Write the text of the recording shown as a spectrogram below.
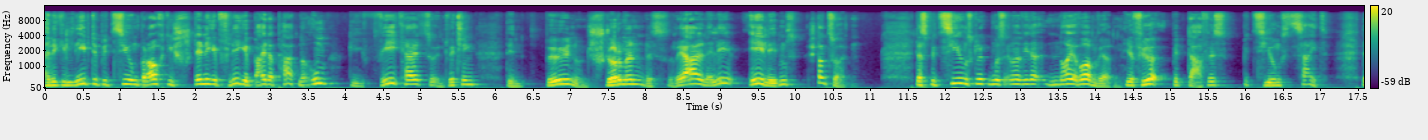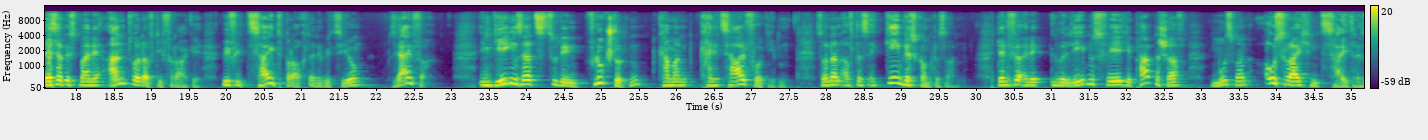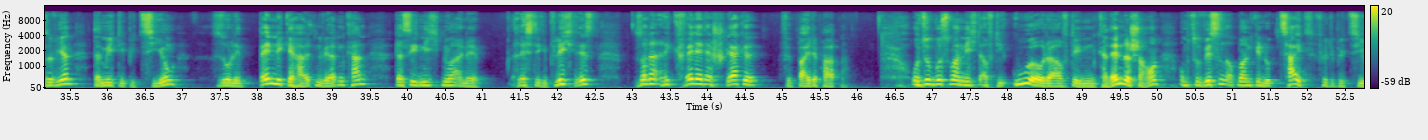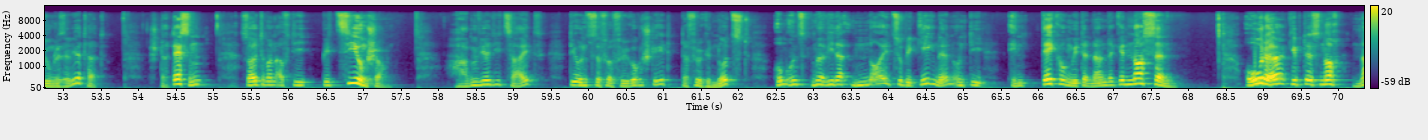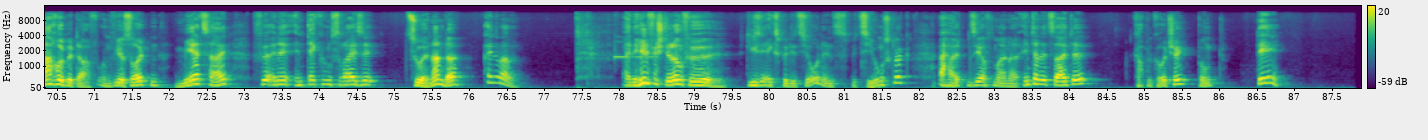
Eine gelebte Beziehung braucht die ständige Pflege beider Partner, um die Fähigkeit zu entwickeln, den Böen und Stürmen des realen Ehelebens standzuhalten. Das Beziehungsglück muss immer wieder neu erworben werden. Hierfür bedarf es Beziehungszeit. Deshalb ist meine Antwort auf die Frage, wie viel Zeit braucht eine Beziehung, sehr einfach. Im Gegensatz zu den Flugstunden kann man keine Zahl vorgeben, sondern auf das Ergebnis kommt es an. Denn für eine überlebensfähige Partnerschaft muss man ausreichend Zeit reservieren, damit die Beziehung so lebendig gehalten werden kann, dass sie nicht nur eine lästige Pflicht ist, sondern eine Quelle der Stärke für beide Partner. Und so muss man nicht auf die Uhr oder auf den Kalender schauen, um zu wissen, ob man genug Zeit für die Beziehung reserviert hat. Stattdessen sollte man auf die Beziehung schauen. Haben wir die Zeit, die uns zur Verfügung steht, dafür genutzt, um uns immer wieder neu zu begegnen und die Entdeckung miteinander genossen? Oder gibt es noch Nachholbedarf und wir sollten mehr Zeit für eine Entdeckungsreise zueinander einräumen. Eine Hilfestellung für diese Expedition ins Beziehungsglück erhalten Sie auf meiner Internetseite couplecoaching.de.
